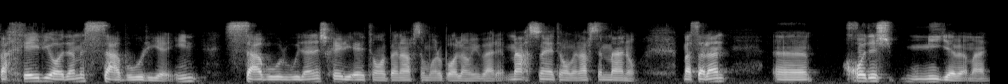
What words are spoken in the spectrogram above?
و خیلی آدم صبوریه. این صبور بودنش خیلی اعتماد به نفس ما رو بالا می‌بره. مخصوصا اعتماد به نفس منو. مثلا خودش میگه به من.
